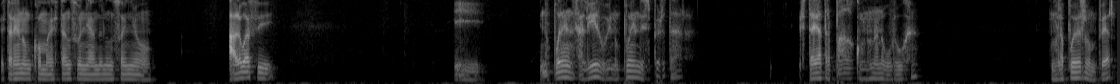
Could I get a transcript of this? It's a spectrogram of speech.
están en un coma, están soñando en un sueño algo así. Y no pueden salir, güey, no pueden despertar. Estaría atrapado con una burbuja. No la puedes romper.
